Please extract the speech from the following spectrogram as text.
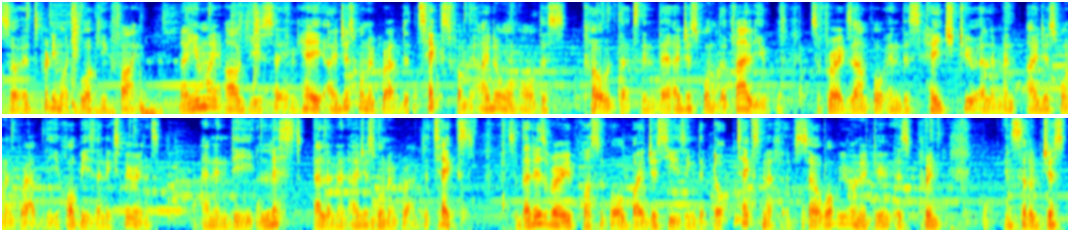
So it's pretty much working fine. Now you might argue saying, hey, I just want to grab the text from it. I don't want all this code that's in there. I just want the value. So for example, in this H2 element, I just want to grab the hobbies and experience. And in the list element, I just want to grab the text. So that is very possible by just using the dot text method. So what we want to do is print, instead of just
